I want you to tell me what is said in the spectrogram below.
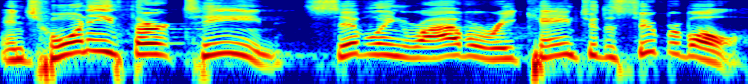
in 2013, sibling rivalry came to the Super Bowl.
